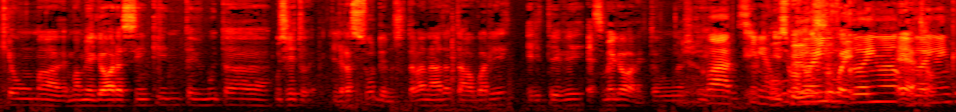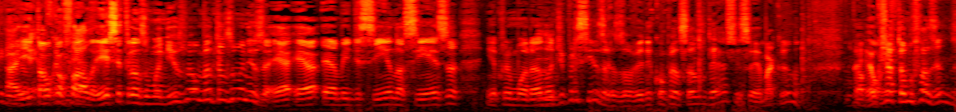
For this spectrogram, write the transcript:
que é uma, uma melhora, assim, que não teve muita... O jeito, ele era surdo, ele não escutava nada tal, agora ele, ele teve essa melhora, então acho que... Claro, sim, é isso compensa. ganho, o foi- ganho, é, é, o ganho é incrível. Aí tá o que eu falo, esse transhumanismo é o meu transhumanismo. É, é, é a medicina, a ciência e aprimorando onde precisa, resolvendo e compensando o déficit. Isso aí é bacana. É o que já estamos fazendo.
